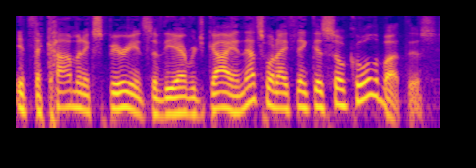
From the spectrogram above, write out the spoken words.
it's the common experience of the average guy, and that's what I think is so cool about this.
